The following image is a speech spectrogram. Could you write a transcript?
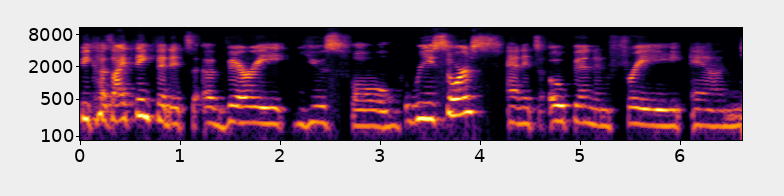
because I think that it's a very useful resource and it's open and free, and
